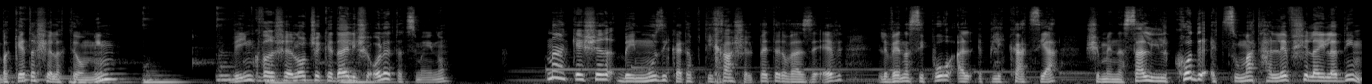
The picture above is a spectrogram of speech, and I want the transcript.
בקטע של התאומים? ואם כבר שאלות שכדאי לשאול את עצמנו, מה הקשר בין מוזיקת הפתיחה של פטר והזאב לבין הסיפור על אפליקציה שמנסה ללכוד את תשומת הלב של הילדים?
